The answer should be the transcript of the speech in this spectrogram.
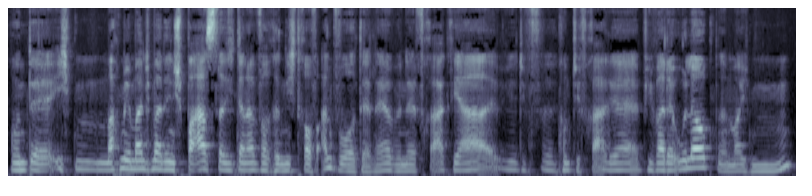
Und äh, ich mache mir manchmal den Spaß, dass ich dann einfach nicht drauf antworte. Ne? Wenn er fragt, ja, die, kommt die Frage, wie war der Urlaub? Dann mache ich, hm.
